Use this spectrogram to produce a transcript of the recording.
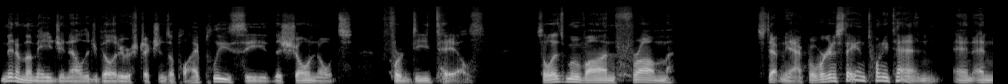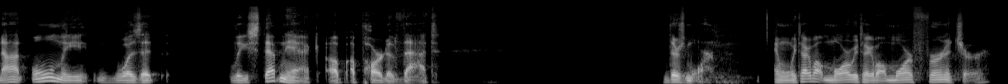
Minimum age and eligibility restrictions apply. Please see the show notes for details. So let's move on from Stepniak, but we're going to stay in 2010. And, and not only was it Lee Stepniak a, a part of that, there's more. And when we talk about more, we talk about more furniture.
